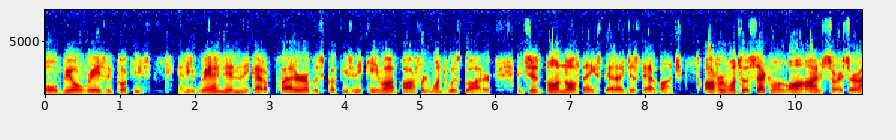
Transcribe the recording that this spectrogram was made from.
oatmeal raisin cookies. And he ran in and he got a platter of his cookies and he came out and offered one to his daughter. And she said, Oh, no, thanks, Dad. I just had lunch. Offered one to a second one. Oh, I'm sorry, sir.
